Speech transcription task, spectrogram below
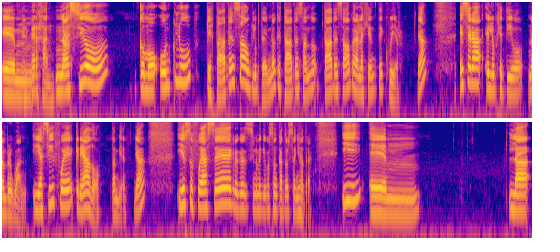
em, El Perhan. nació como un club que estaba pensado, un club techno que estaba pensando, estaba pensado para la gente queer, ¿ya? Ese era el objetivo number one. Y así fue creado también, ¿ya? Y eso fue hace, creo que si no me equivoco, son 14 años atrás. Y em, la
